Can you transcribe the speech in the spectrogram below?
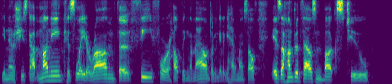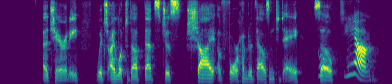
You know, she's got money because later on, the fee for helping them out, I'm getting ahead of myself, is a hundred thousand bucks to a charity, which I looked it up. That's just shy of 400,000 today. So, damn.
